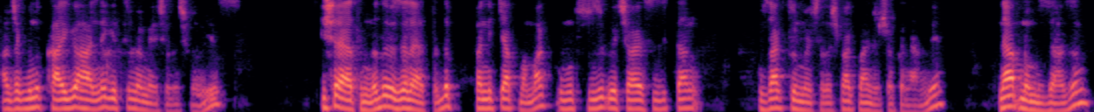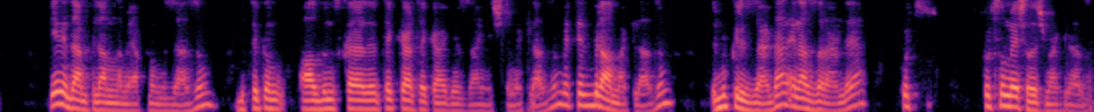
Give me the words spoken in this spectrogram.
Ancak bunu kaygı haline getirmemeye çalışmalıyız. İş hayatında da özel hayatta da panik yapmamak, umutsuzluk ve çaresizlikten uzak durmaya çalışmak bence çok önemli. Ne yapmamız lazım? Yeniden planlama yapmamız lazım. Bir takım aldığımız kararları tekrar tekrar gözden geçirmek lazım ve tedbir almak lazım. Ve bu krizlerden en az zararlıya kurt kurtulmaya çalışmak lazım.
